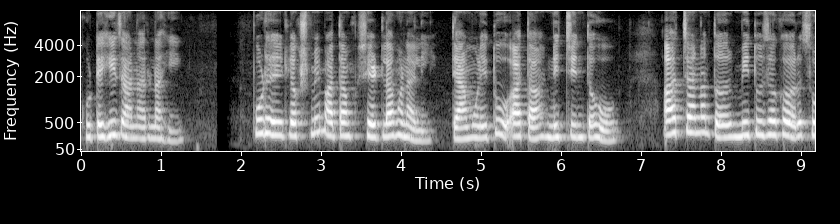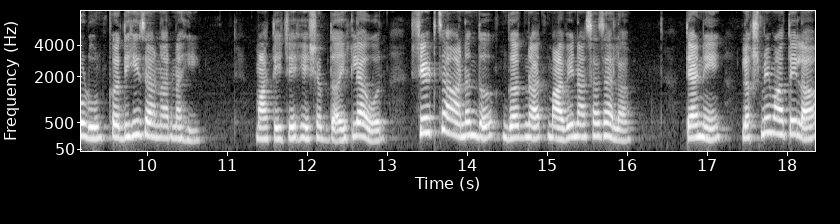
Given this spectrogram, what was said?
कुठेही जाणार नाही. पुढे लक्ष्मी माता शेठला म्हणाली त्यामुळे तू आता निश्चिंत हो. आजच्या नंतर मी तुझं घर सोडून कधीही जाणार नाही. मातेचे हे शब्द ऐकल्यावर शेठचा आनंद गगनात मावेनासा झाला. त्याने लक्ष्मी मातेला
